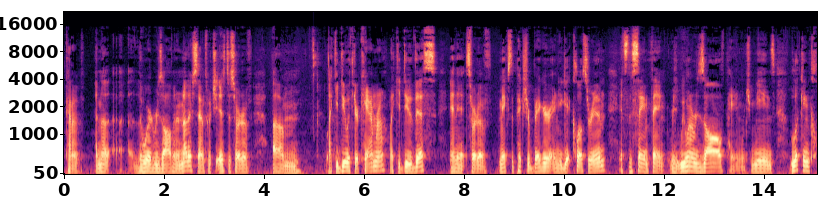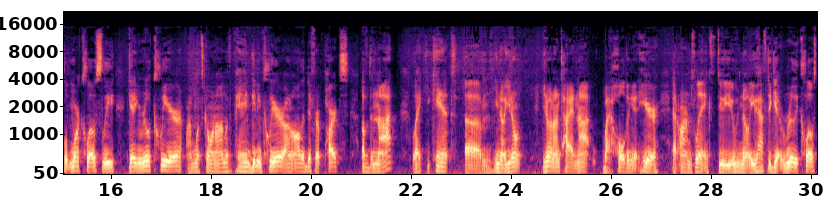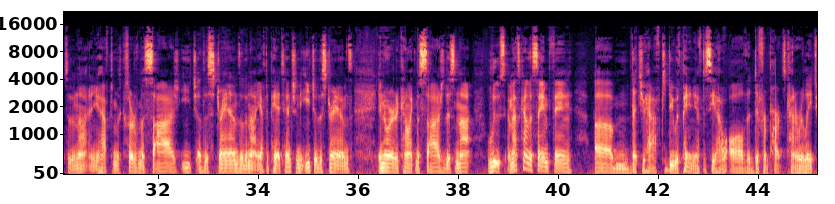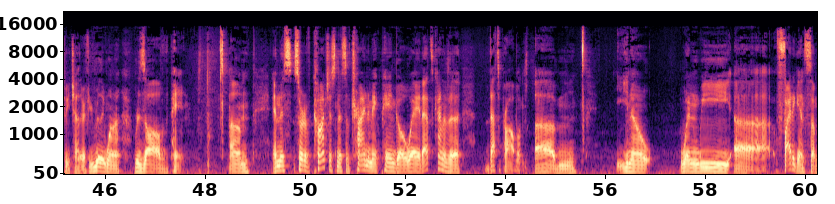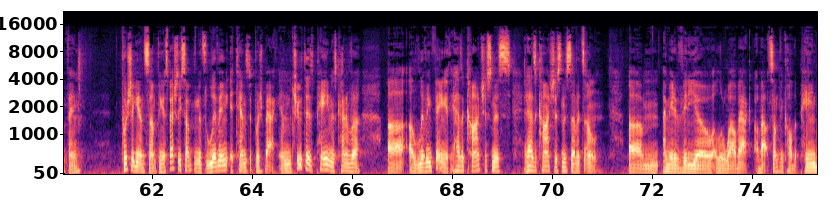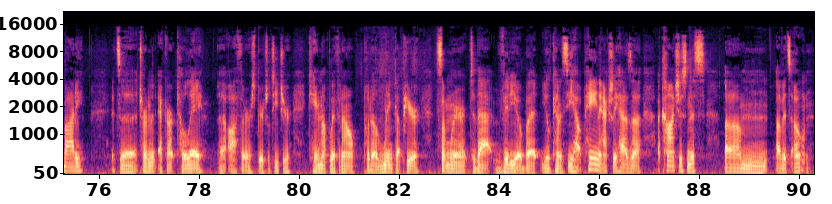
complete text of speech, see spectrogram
kind of another uh, the word resolve in another sense, which is to sort of um, like you do with your camera, like you do this, and it sort of makes the picture bigger and you get closer in, it's the same thing. We want to resolve pain, which means looking cl- more closely, getting real clear on what's going on with the pain, getting clear on all the different parts of the knot. Like you can't, um, you know, you don't you don't untie a knot by holding it here at arm's length, do you? No, you have to get really close to the knot and you have to sort of massage each of the strands of the knot. You have to pay attention to each of the strands in order to kind of like massage this knot loose. And that's kind of the same thing um, that you have to do with pain. You have to see how all the different parts kind of relate to each other if you really want to resolve the pain. Um, and this sort of consciousness of trying to make pain go away, that's kind of the that's a problem. Um, you know, when we uh, fight against something, push against something, especially something that's living, it tends to push back. And the truth is, pain is kind of a uh, a living thing. It has a consciousness. It has a consciousness of its own. Um, I made a video a little while back about something called the pain body. It's a term that Eckhart Tolle, uh, author, spiritual teacher, came up with, and I'll put a link up here somewhere to that video, but you'll kind of see how pain actually has a, a consciousness um, of its own.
